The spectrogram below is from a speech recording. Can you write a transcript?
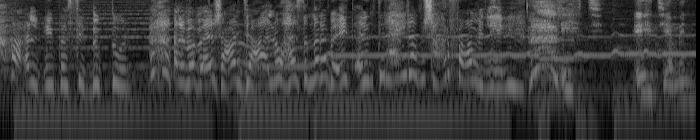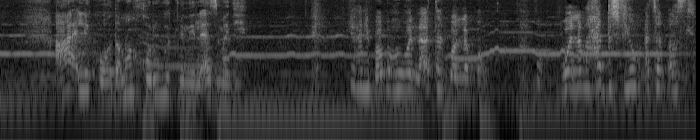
عقل إيه بس يا دكتور؟ أنا ما بقاش عندي عقل وحاسة إن أنا بقيت قلبت العيلة مش عارفة أعمل إيه. اهدي اهدي يا منى. عقلك هو ضمان خروجك من الأزمة دي. يعني بابا هو اللي قتل ولا ماما؟ ولا ما حدش فيهم قتل أصلا؟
